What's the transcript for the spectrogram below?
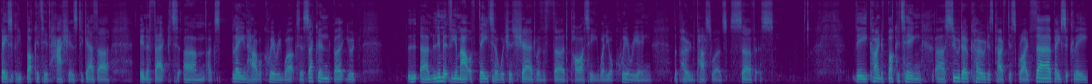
basically bucketed hashes together. In effect, um, I'll explain how a query works in a second, but you would um, limit the amount of data which is shared with a third party when you're querying the pwned passwords service. The kind of bucketing uh, pseudocode is kind of described there. Basically,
